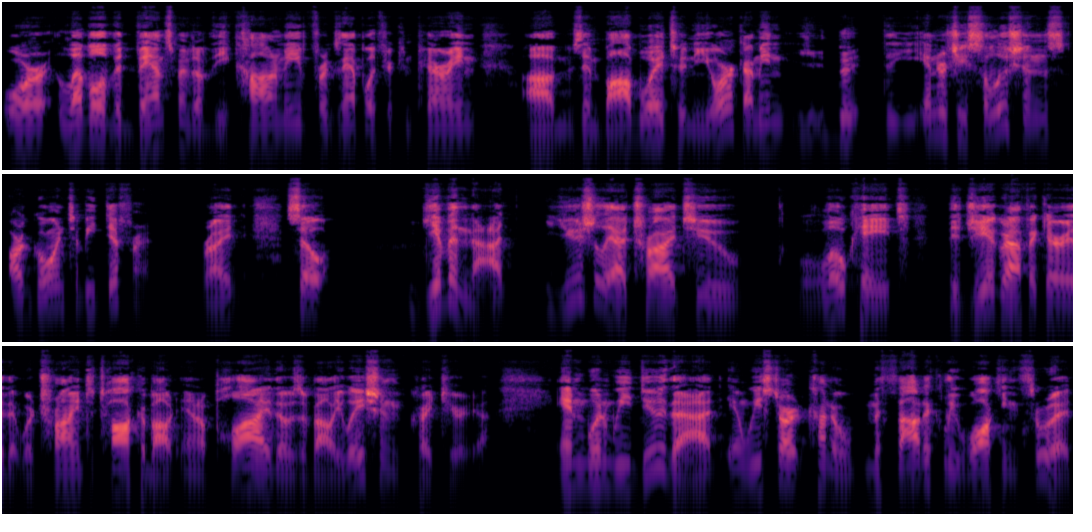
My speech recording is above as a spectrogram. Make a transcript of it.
or level of advancement of the economy, for example, if you're comparing um, Zimbabwe to New York, I mean, the, the energy solutions are going to be different, right? So, given that, usually I try to locate the geographic area that we're trying to talk about and apply those evaluation criteria. And when we do that and we start kind of methodically walking through it,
